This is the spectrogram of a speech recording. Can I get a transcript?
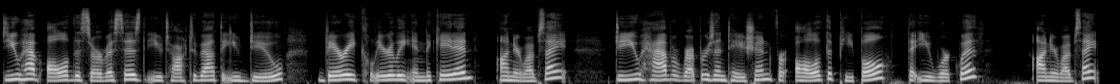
Do you have all of the services that you talked about that you do very clearly indicated on your website? Do you have a representation for all of the people that you work with on your website?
